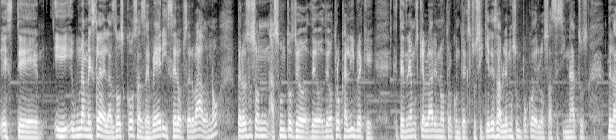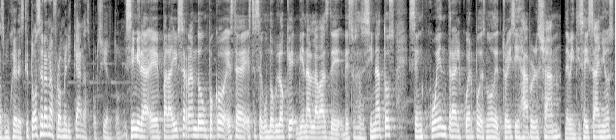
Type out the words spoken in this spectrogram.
Este, y una mezcla de las dos cosas, de ver y ser observado, ¿no? Pero esos son asuntos de, otro calibre que, tendríamos que hablar en otro contexto. Si quieres, hablemos un poco de los asesinatos de las mujeres, que todas eran afroamericanas, por cierto. Sí, mira, eh, para ir cerrando un poco este, este segundo bloque, bien hablabas de, estos asesinatos, se encuentra el cuerpo desnudo de Tracy Habersham, de 26 años,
